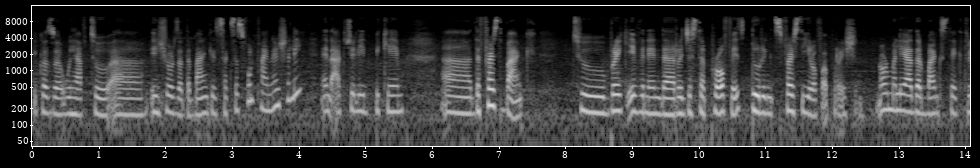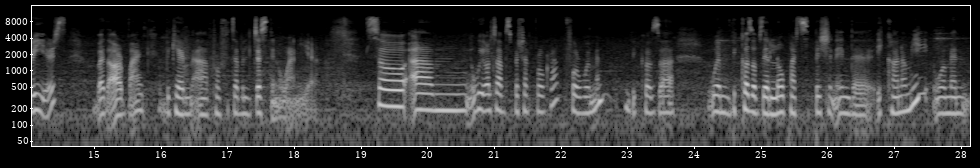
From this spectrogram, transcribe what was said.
because uh, we have to uh, ensure that the bank is successful financially and actually it became uh, the first bank to break even and uh, register profits during its first year of operation. Normally other banks take three years, but our bank became uh, profitable just in one year. So um, we also have a special program for women because uh, when because of their low participation in the economy, women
